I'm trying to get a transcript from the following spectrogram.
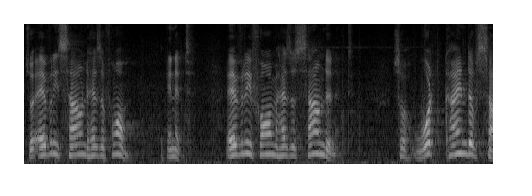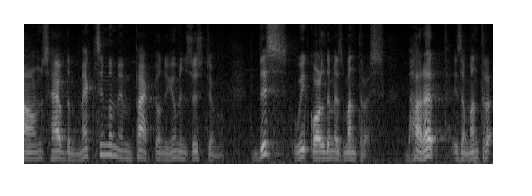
So every sound has a form in it. Every form has a sound in it. So what kind of sounds have the maximum impact on the human system? This we call them as mantras. Bharat is a mantra.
